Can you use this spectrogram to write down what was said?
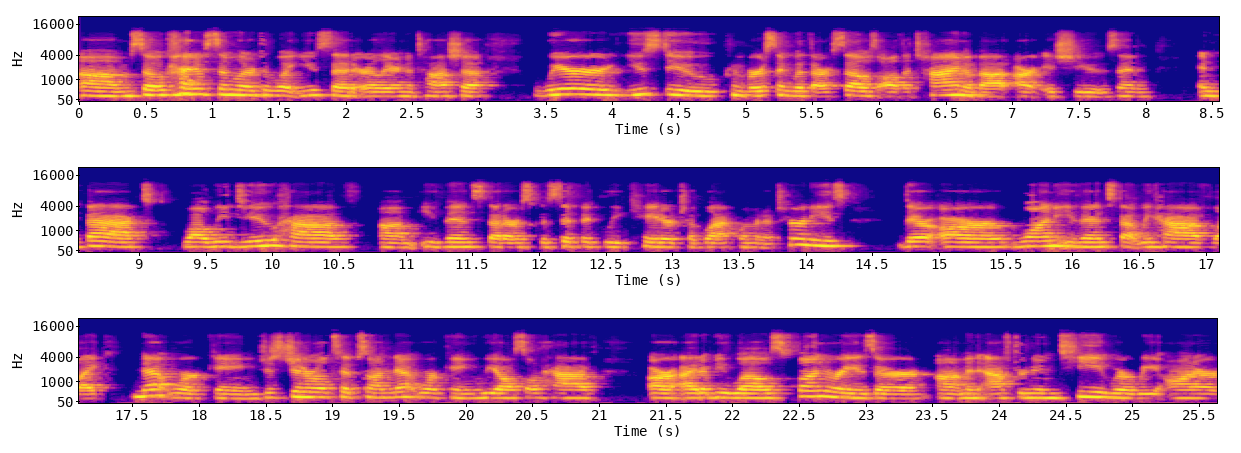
Um, so kind of similar to what you said earlier, Natasha, we're used to conversing with ourselves all the time about our issues. And in fact, while we do have um, events that are specifically catered to Black women attorneys, there are one events that we have like networking, just general tips on networking. We also have our Ida B. Wells fundraiser, um, an afternoon tea where we honor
